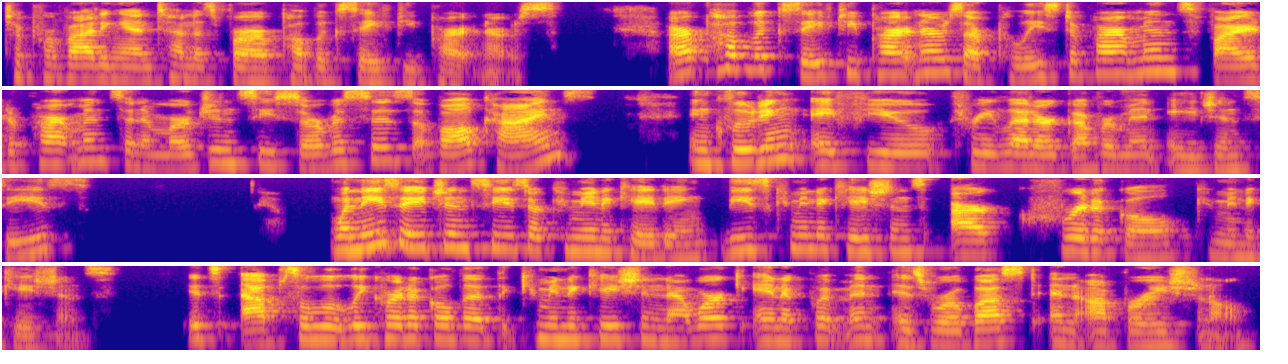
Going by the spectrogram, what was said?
to providing antennas for our public safety partners. Our public safety partners are police departments, fire departments, and emergency services of all kinds, including a few three letter government agencies. When these agencies are communicating, these communications are critical communications. It's absolutely critical that the communication network and equipment is robust and operational.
